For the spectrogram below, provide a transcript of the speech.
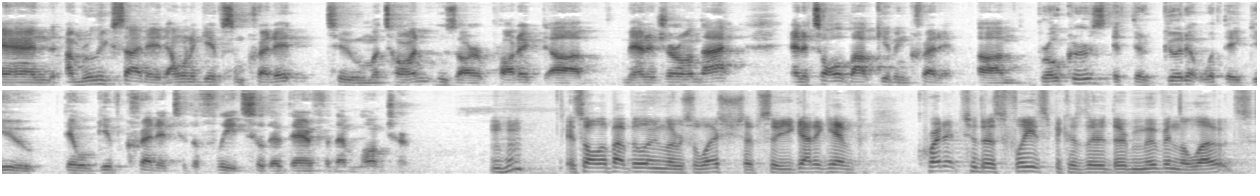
And i'm really excited. I want to give some credit to matan who's our product uh, manager on that and it's all about giving credit. Um, brokers if they're good at what they do they will give credit to the fleet so they're there for them long term. Mm-hmm. it's all about building those relationships. So you got to give credit to those fleets because they're, they're moving the loads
